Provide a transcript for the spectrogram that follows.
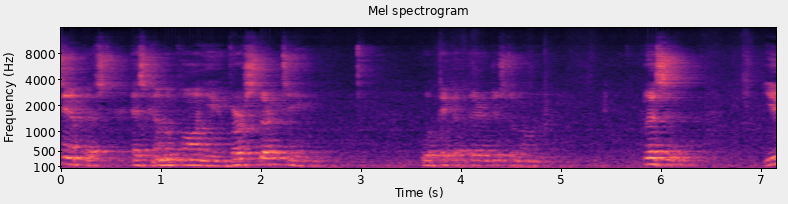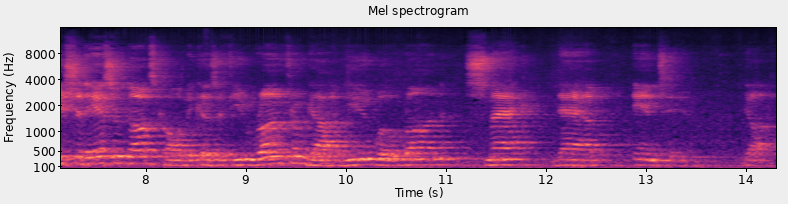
tempest has come upon you. Verse 13. We'll pick up there in just a moment. Listen. You should answer God's call because if you run from God, you will run smack dab into God.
